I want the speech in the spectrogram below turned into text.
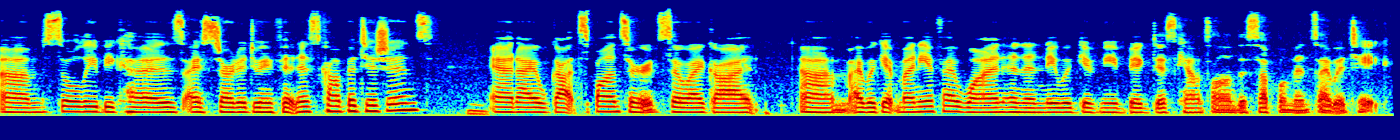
um, solely because I started doing fitness competitions, and I got sponsored. So I got um, I would get money if I won, and then they would give me big discounts on the supplements I would take.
